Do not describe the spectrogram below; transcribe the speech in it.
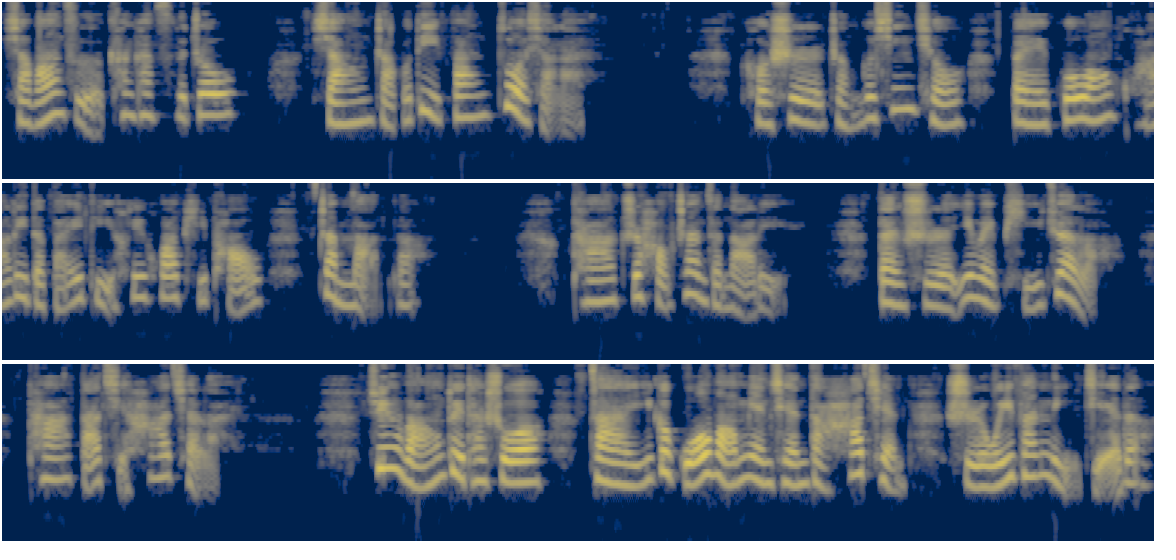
小王子看看四周，想找个地方坐下来。可是整个星球被国王华丽的白底黑花皮袍占满了，他只好站在那里。但是因为疲倦了，他打起哈欠来。君王对他说。在一个国王面前打哈欠是违反礼节的，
